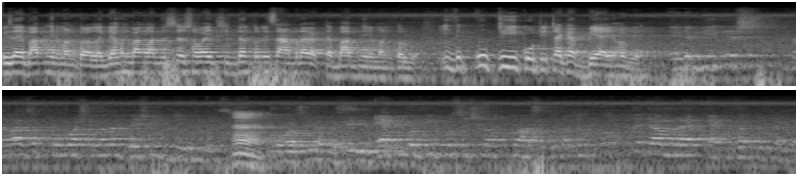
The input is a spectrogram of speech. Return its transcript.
ওই জায়গায় বাঁধ নির্মাণ করা লাগবে। এখন বাংলাদেশে সবাই সিদ্ধান্ত নিয়েছে আমরাও একটা বাঁধ নির্মাণ করব। এই যে কোটি কোটি টাকা ব্যয় হবে। হ্যাঁ এক কোটি পঁচিশ লক্ষ আছে তাদের আমরা এক হাজার কোটি টাকা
